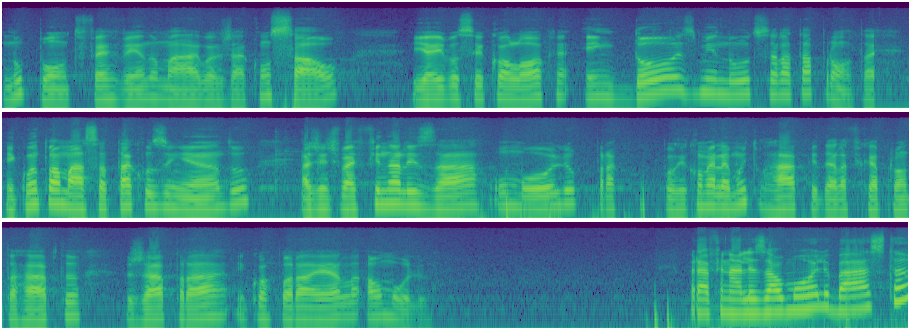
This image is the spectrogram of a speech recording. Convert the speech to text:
no ponto fervendo, uma água já com sal, e aí você coloca, em dois minutos ela está pronta. Enquanto a massa está cozinhando, a gente vai finalizar o molho, pra, porque como ela é muito rápida, ela fica pronta rápida, já para incorporar ela ao molho. Para finalizar o molho, basta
